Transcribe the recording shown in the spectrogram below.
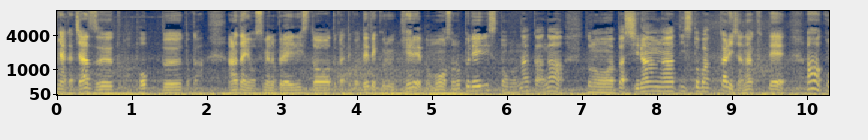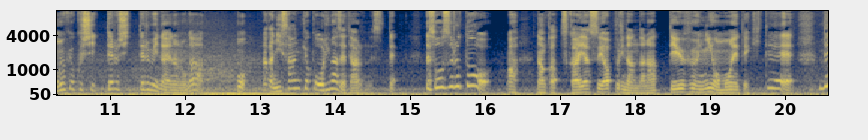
なんかジャズとかポップとか、あなたにおすすめのプレイリストとかってこう出てくるけれども、そのプレイリストの中が、そのやっぱ知らんアーティストばっかりじゃなくて、ああ、この曲知ってる知ってるみたいなのが、もうなんか2、3曲織り交ぜてあるんですって。で、そうすると、あ、なんか使いやすいアプリなんだなっていう風に思えてきて、で、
